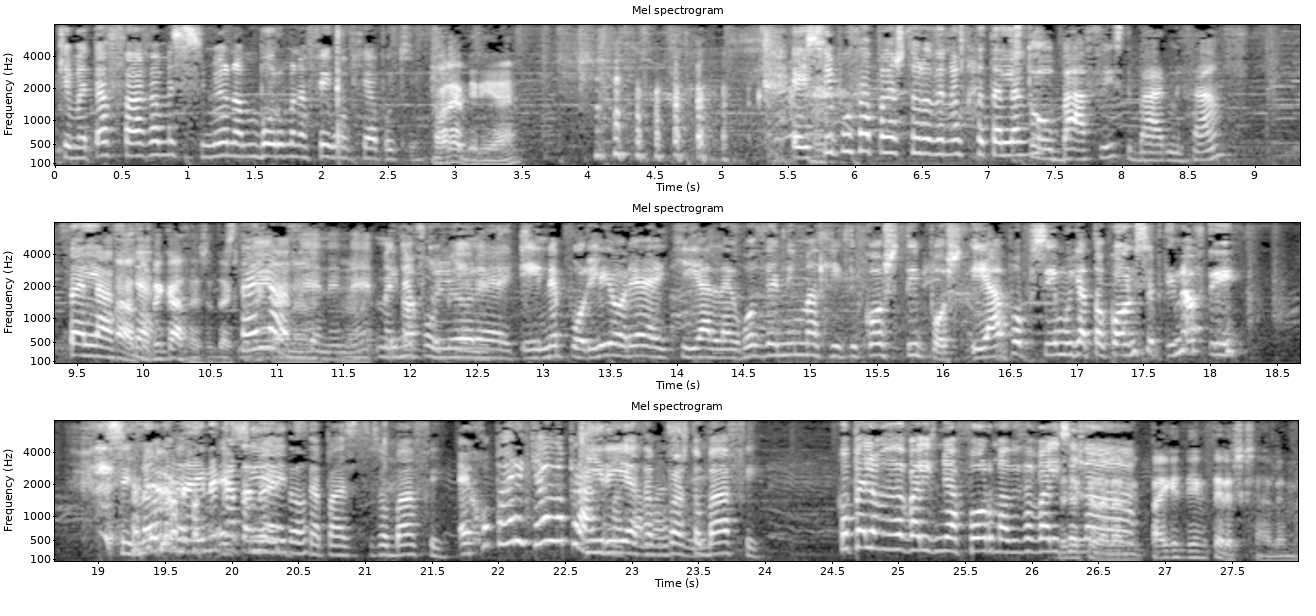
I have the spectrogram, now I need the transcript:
και μετά φάγαμε σε σημείο να μην μπορούμε να φύγουμε πια από εκεί. Ωραία εμπειρία, ε. Εσύ που θα πας τώρα δεν έχω καταλάβει. Στο Μπάφι στην Πάρνηθα. Στα ελάφια. Α, τοπικά θες, εντάξει. Στα τοπικά, ελάφια. Ναι, ναι, ναι. Με Είναι το πολύ αυτοκίνητο. ωραία εκεί. Είναι πολύ ωραία εκεί, αλλά εγώ δεν είμαι αθλητικός τύπος. Η άποψή μου για το concept είναι αυτή. Συγγνώμη, Θέλω να θα- είναι εσύ κατανοητό. έτσι θα πας στον Μπάφι. Έχω πάρει και άλλα πράγματα. Κυρία, θα μου πας μαζί. στον Μπάφι. Κοπέλα μου, δεν θα βάλεις μια φόρμα, δεν θα βάλεις Δεν το έχεις καταλάβει. ένα. Πάει για την εκτέλεση, ξαναλέμε.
